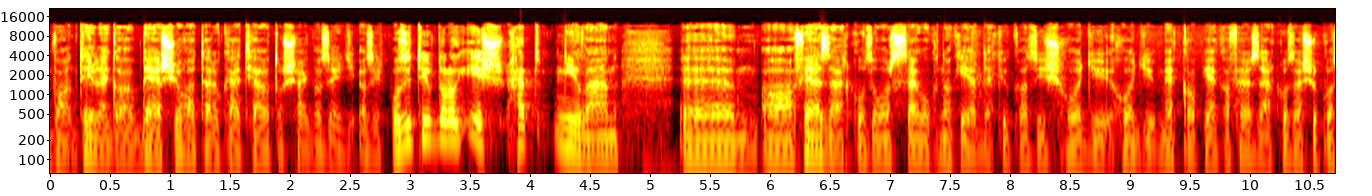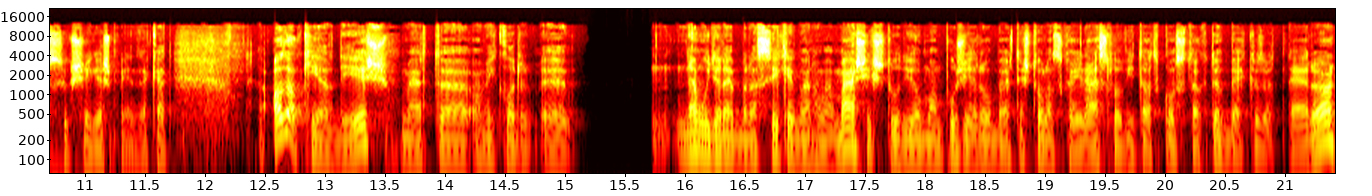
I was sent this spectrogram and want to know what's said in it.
van tényleg a belső határok átjáratosság az egy, az egy pozitív dolog, és hát nyilván a felzárkózó országoknak érdekük az is, hogy, hogy megkapják a felzárkózásukhoz szükséges pénzeket. Az a kérdés, mert amikor nem ugyanebben a székekben, hanem a másik stúdióban Puzsér Robert és Torockai László vitatkoztak többek között erről,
